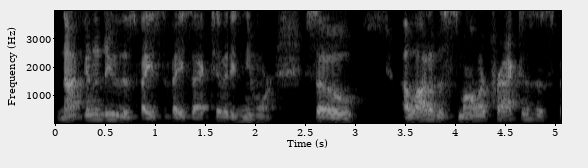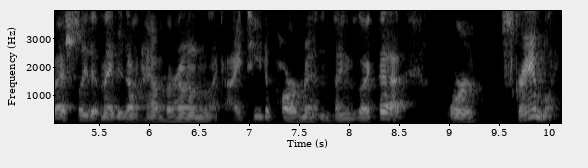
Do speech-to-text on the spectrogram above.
not going to do this face-to-face activities anymore. So a lot of the smaller practices, especially that maybe don't have their own like IT department and things like that, were scrambling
